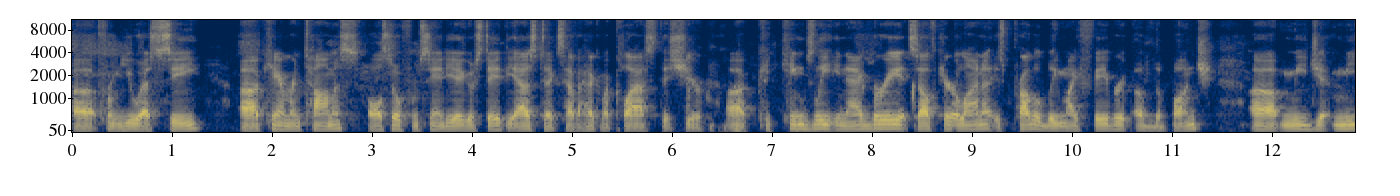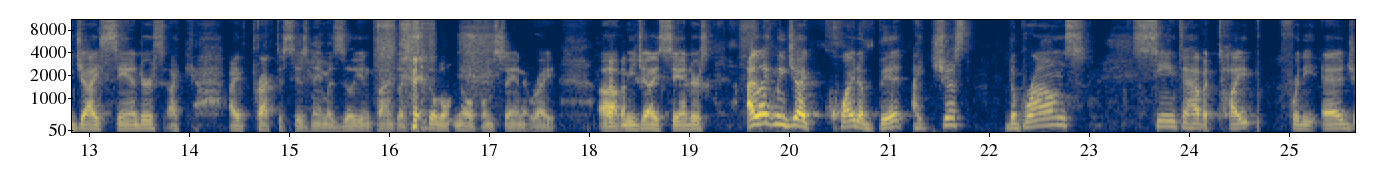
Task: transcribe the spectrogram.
uh, from USC. Uh, Cameron Thomas, also from San Diego State. The Aztecs have a heck of a class this year. Uh, Kingsley Enagbare at South Carolina is probably my favorite of the bunch uh, Myjai, Sanders. I, I've practiced his name a zillion times. I still don't know if I'm saying it right. Uh, Myjai Sanders. I like Myjai quite a bit. I just, the Browns seem to have a type for the edge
